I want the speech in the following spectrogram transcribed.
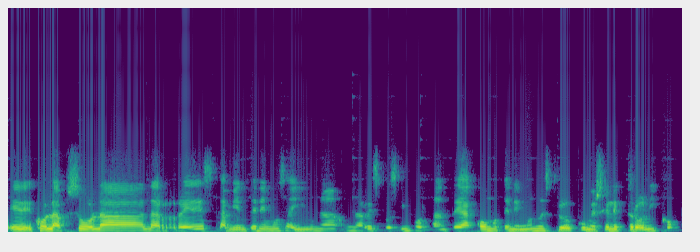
Eh, colapsó la, las redes, también tenemos ahí una, una respuesta importante a cómo tenemos nuestro comercio electrónico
